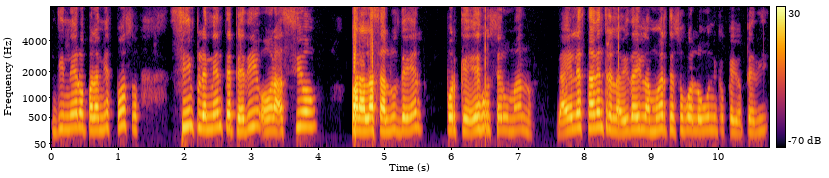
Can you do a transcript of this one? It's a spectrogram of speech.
dinero para mi esposo, simplemente pedí oración para la salud de él, porque es un ser humano. Él estaba entre la vida y la muerte, eso fue lo único que yo pedí.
